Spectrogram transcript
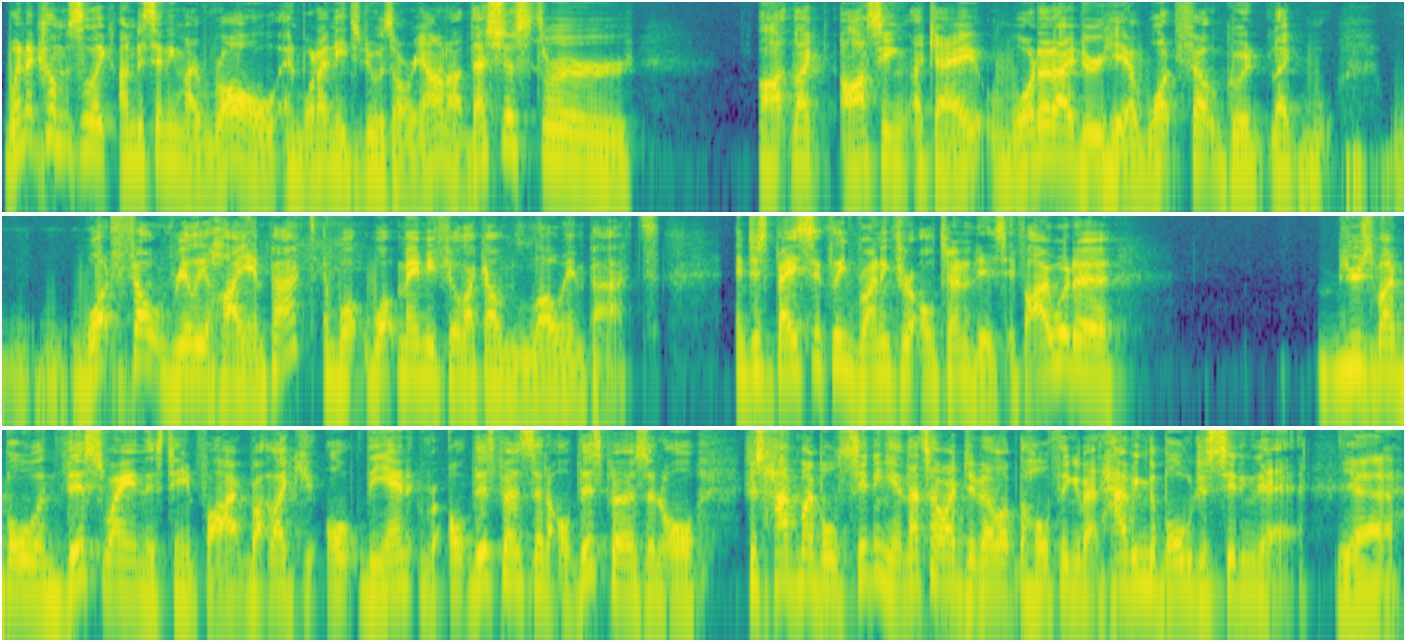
when it comes to like understanding my role and what I need to do as Orianna, that's just through uh, like asking, okay, what did I do here? What felt good? Like, w- what felt really high impact, and what what made me feel like I'm low impact, and just basically running through alternatives. If I were to use my ball in this way in this team fight, right? Like alt the end, alt this person said alt this person, or just have my ball sitting here. And that's how I developed the whole thing about having the ball just sitting there. Yeah.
